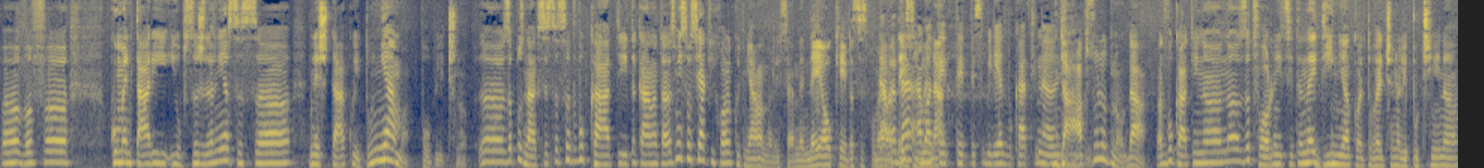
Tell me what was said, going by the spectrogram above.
а, в а, коментари и обсъждания с а, неща, които няма публично. А, запознах се с адвокати и така нататък. В смисъл всякакви хора, които няма, нали, сега не, не е окей okay да се споменават да, тези да, имена. Ама те, те, те са били адвокати на... Да, абсолютно, да. Адвокати на, на затворниците, на единия, който вече, нали, почина,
